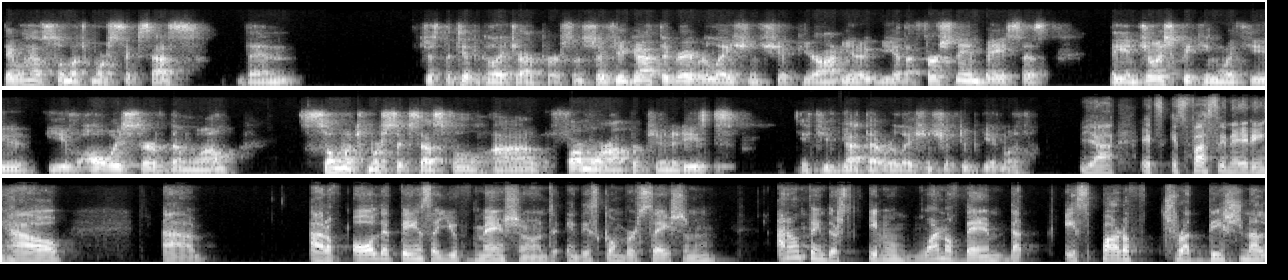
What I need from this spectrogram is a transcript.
they will have so much more success than just the typical HR person. So if you got the great relationship, you're on, you know, you get the first name basis, they enjoy speaking with you, you've always served them well, so much more successful, uh, far more opportunities if you've got that relationship to begin with. Yeah, it's it's fascinating how um, out of all the things that you've mentioned in this conversation, I don't think there's even one of them that is part of traditional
